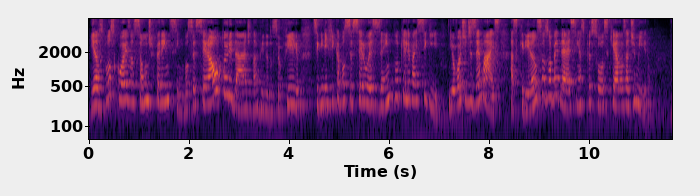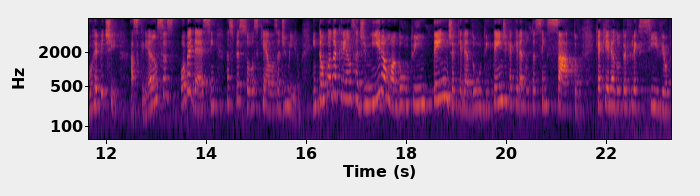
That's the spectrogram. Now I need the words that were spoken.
E as duas coisas são diferentes sim. Você ser autoridade na vida do seu filho significa você ser o exemplo que ele vai seguir. E eu vou te dizer mais: as crianças obedecem às pessoas que elas admiram. Vou repetir: as crianças obedecem às pessoas que elas admiram. Então, quando a criança admira um adulto e entende aquele adulto, entende que aquele adulto é sensato, que aquele adulto é flexível,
